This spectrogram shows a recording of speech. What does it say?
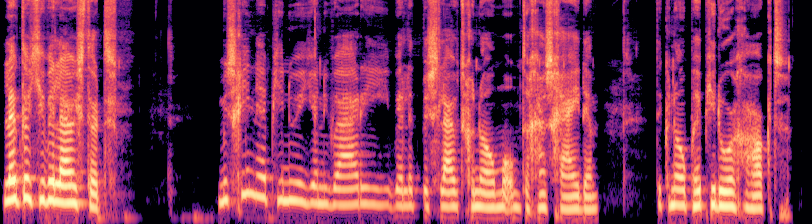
Leuk dat je weer luistert. Misschien heb je nu in januari wel het besluit genomen om te gaan scheiden. De knoop heb je doorgehakt.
